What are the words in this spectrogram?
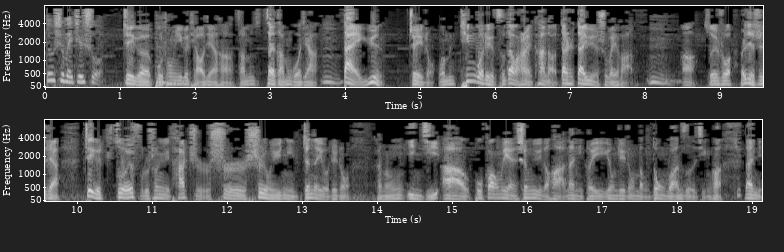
都是未知数。这个补充一个条件哈，咱们在咱们国家，嗯代孕这种我们听过这个词，在网上也看到，但是代孕是违法的。嗯，啊，所以说，而且是这样，这个作为辅助生育，它只是适用于你真的有这种可能隐疾啊，不方便生育的话，那你可以用这种冷冻卵子的情况。那你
